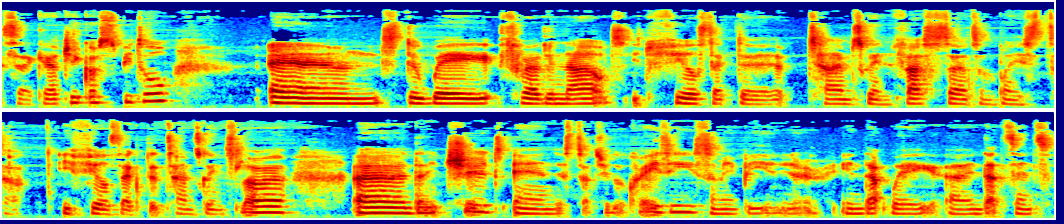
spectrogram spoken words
psychiatric hospital. And the way throughout the night it feels like the time's going faster. At some point it feels like the time's going slower uh, than it should and they start to go crazy. So maybe you know in that way uh, in that sense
